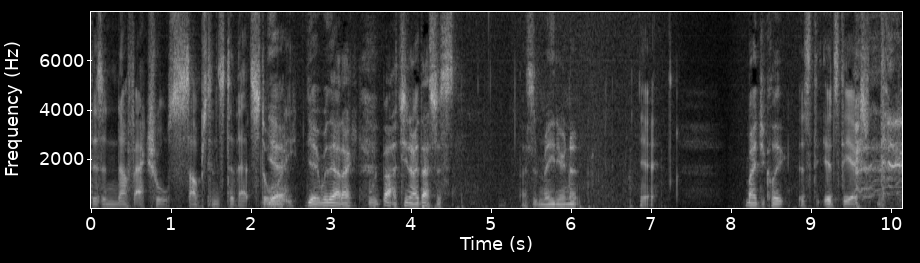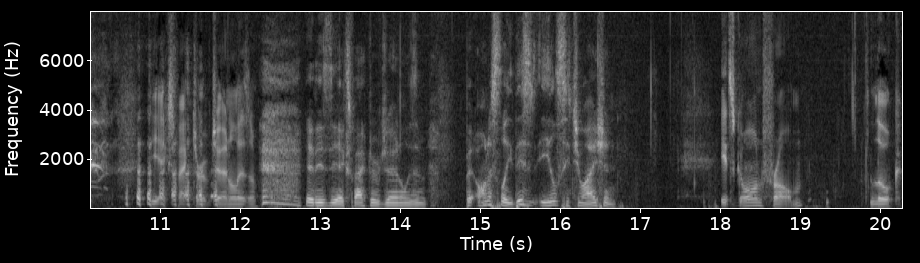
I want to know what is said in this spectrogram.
There's enough actual substance to that story. Yeah, yeah, without act- But, you know, that's just, that's just media, isn't it? Yeah. Major click. It's the, it's the X the X factor of journalism. It is the X factor of journalism. But honestly, this eel situation, It's gone from look,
